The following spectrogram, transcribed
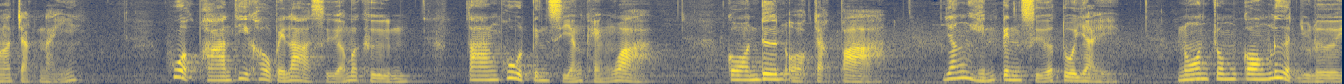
มาจากไหน พวกพานที่เข้าไปล่าเสือเมื่อคืน ต่างพูดเป็นเสียงแข็งว่า ก่อนเดินออกจากป่า ยังเห็นเป็นเสือตัวใหญ่ นอนจมกองเลือดอยู่เลย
